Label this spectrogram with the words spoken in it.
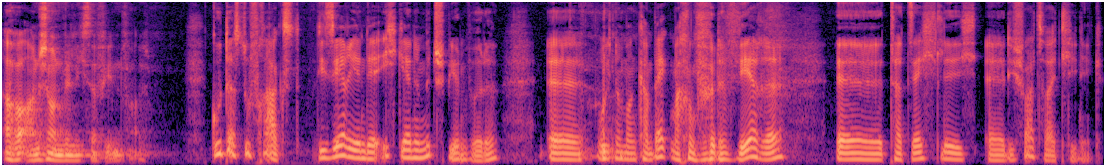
Aber anschauen will ich es auf jeden Fall. Gut, dass du fragst. Die Serie, in der ich gerne mitspielen würde, äh, wo ich nochmal ein Comeback machen würde, wäre äh, tatsächlich äh, die Schwarzwaldklinik.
